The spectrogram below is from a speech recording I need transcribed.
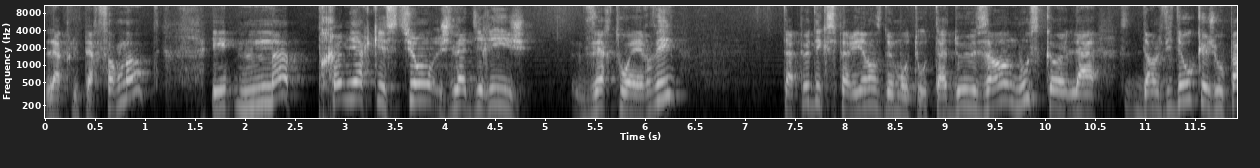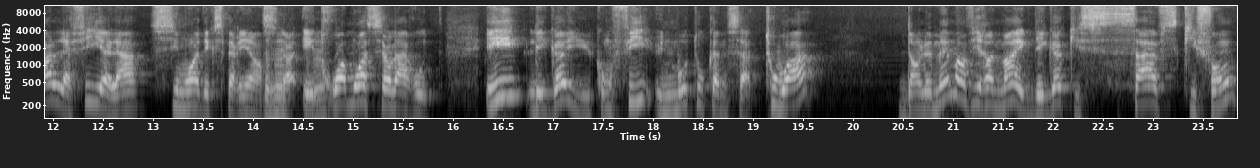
la plus performante. Et ma première question, je la dirige vers toi, Hervé. Tu as peu d'expérience de moto. Tu as deux ans. Nous, ce que la- dans le vidéo que je vous parle, la fille, elle a six mois d'expérience là, et trois mois sur la route. Et les gars, ils lui confient une moto comme ça. Toi, dans le même environnement avec des gars qui savent ce qu'ils font,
